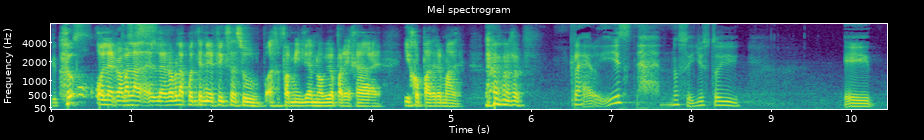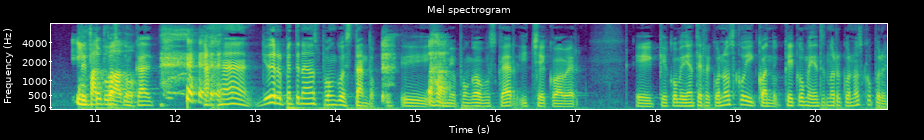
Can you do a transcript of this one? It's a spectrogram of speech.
Entonces- O le roba, la, le roba la cuenta de Netflix a su, a su familia, novio, pareja, hijo, padre, madre. Claro, y es, no sé, yo estoy eh, Infatuado. ca- Ajá, yo de repente nada más pongo stand-up y me pongo a buscar y checo a ver eh, qué comediantes reconozco y cuando qué comediantes no reconozco, pero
